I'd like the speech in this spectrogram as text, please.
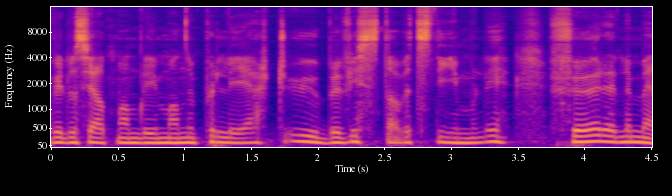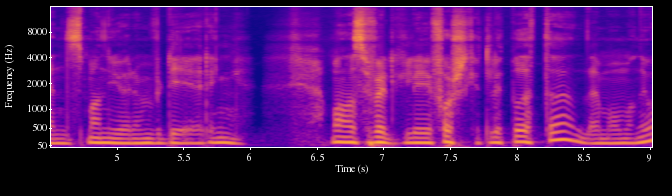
vil jo si at man blir manipulert ubevisst av et stimuli før eller mens man gjør en vurdering. Man har selvfølgelig forsket litt på dette, det må man jo,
